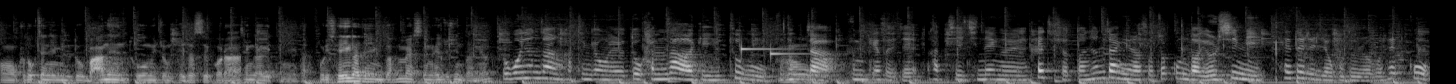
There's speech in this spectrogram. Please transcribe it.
어, 구독자님들도 많은 도움이 좀 되셨을 거라 생각이 듭니다. 우리 제이 과장님도 한 말씀 해주신다면? 이번 현장 같은 경우에 또 감사하게 유튜브 구독자 분께서 이제 같이 진행을 해주셨던 현장이라서 조금 더 열심히 해드리려고 노력을 했고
